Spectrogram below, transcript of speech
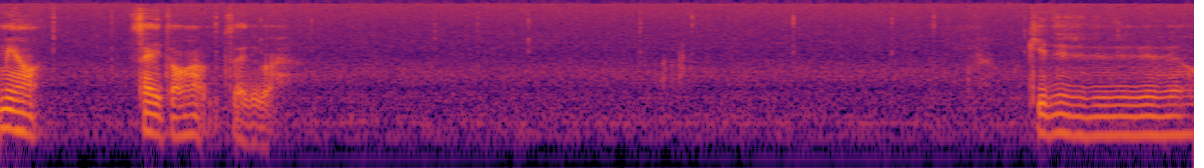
ไม่เอาใส่ต่อครับ ใส่ดีกว่าคิดเร็ว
